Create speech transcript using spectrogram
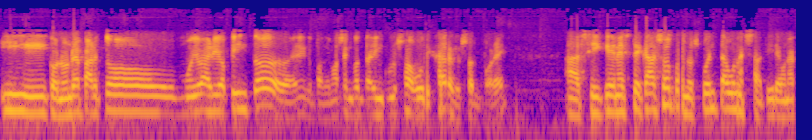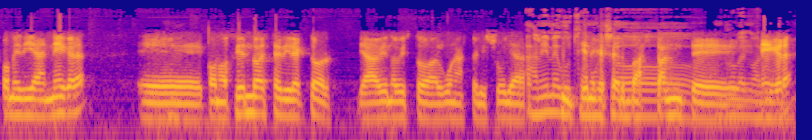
y con un reparto muy variopinto, eh, que podemos encontrar incluso a Woody Harrelson por ahí. Así que en este caso pues nos cuenta una sátira, una comedia negra, eh, conociendo a este director, ya habiendo visto algunas pelis suyas, A mí me gusta tiene que ser bastante negra.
